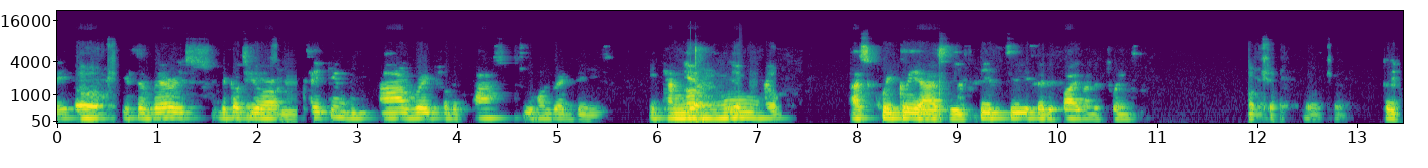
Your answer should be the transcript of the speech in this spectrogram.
Okay. It's a very because you're taking the average for the past 200 days. It cannot yeah, move yeah. As quickly as the 50, 35, and the 20. Okay. Okay. So it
